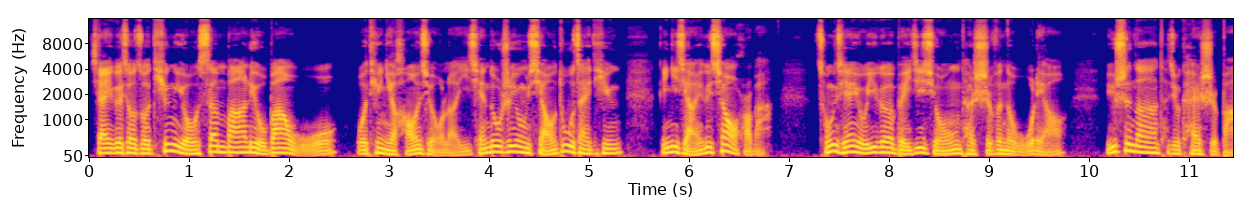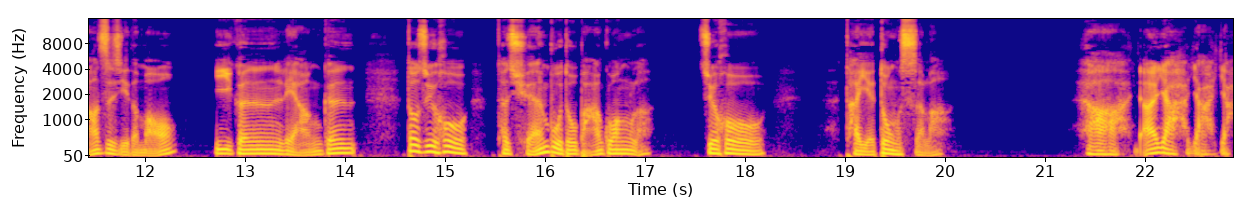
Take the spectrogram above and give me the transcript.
下一个叫做听友三八六八五，我听你好久了，以前都是用小度在听，给你讲一个笑话吧。从前有一个北极熊，它十分的无聊，于是呢，它就开始拔自己的毛一根两根，到最后他全部都拔光了，最后他也冻死了。啊！哎呀呀呀！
